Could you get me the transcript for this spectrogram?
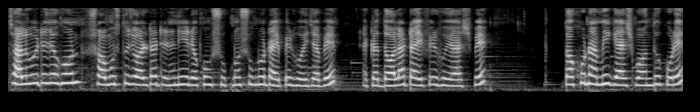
চালগুড়িটা যখন সমস্ত জলটা টেনে নিয়ে এরকম শুকনো শুকনো টাইপের হয়ে যাবে, একটা দলা টাইপের হয়ে আসবে, তখন আমি গ্যাস বন্ধ করে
